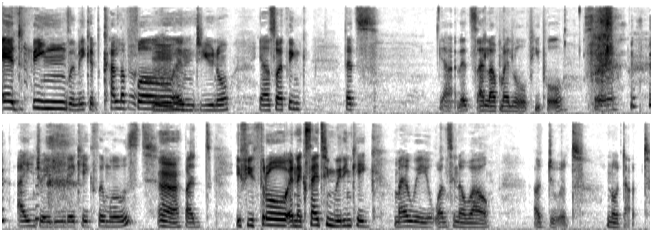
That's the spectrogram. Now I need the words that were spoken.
add things and make it colorful, and you know, yeah. So I think that's yeah, that's I love my little people. So I enjoy doing the cake the most. Yeah. But if you throw an exciting wedding cake my way once in a while, I'll do it, no doubt.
